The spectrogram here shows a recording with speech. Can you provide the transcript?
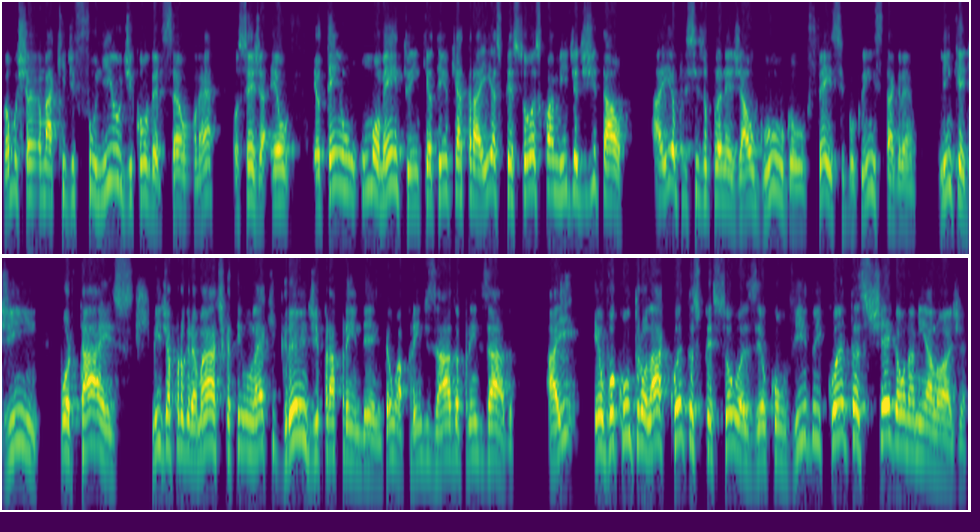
vamos chamar aqui de funil de conversão, né? Ou seja, eu, eu tenho um, momento em que eu tenho que atrair as pessoas com a mídia digital. Aí eu preciso planejar o Google, o Facebook, o Instagram, LinkedIn, portais, mídia programática, tem um leque grande para aprender. Então, aprendizado, aprendizado. Aí eu vou controlar quantas pessoas eu convido e quantas chegam na minha loja.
